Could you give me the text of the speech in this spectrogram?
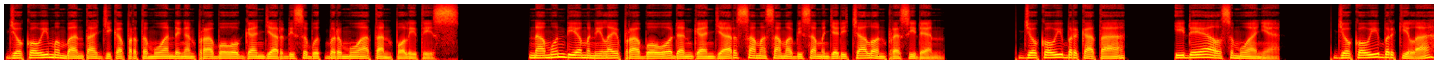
Jokowi membantah jika pertemuan dengan Prabowo Ganjar disebut bermuatan politis. Namun dia menilai Prabowo dan Ganjar sama-sama bisa menjadi calon presiden. Jokowi berkata, ideal semuanya. Jokowi berkilah,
